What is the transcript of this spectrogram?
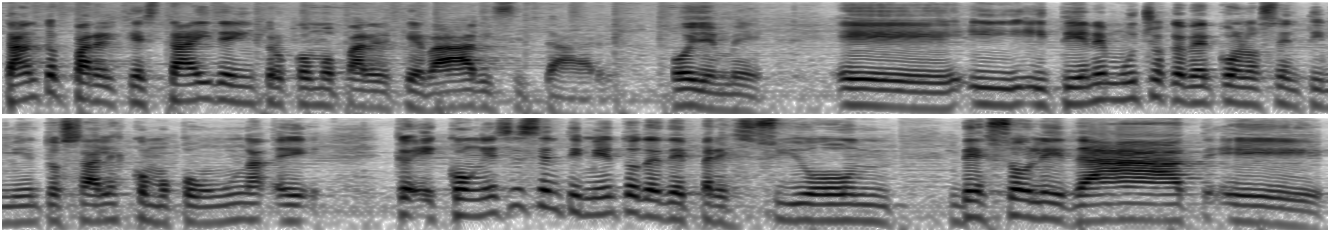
Tanto para el que está ahí dentro como para el que va a visitar. Óyeme. eh, y, y tiene mucho que ver con los sentimientos, sales como con una, eh, con ese sentimiento de depresión, de soledad, eh,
